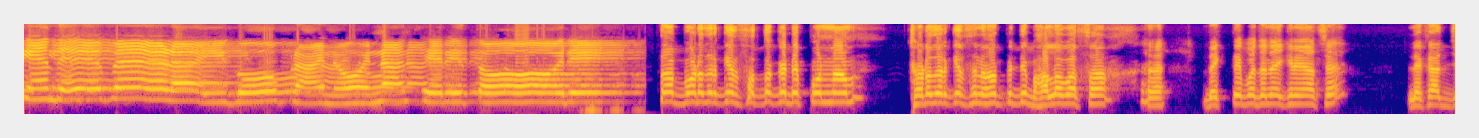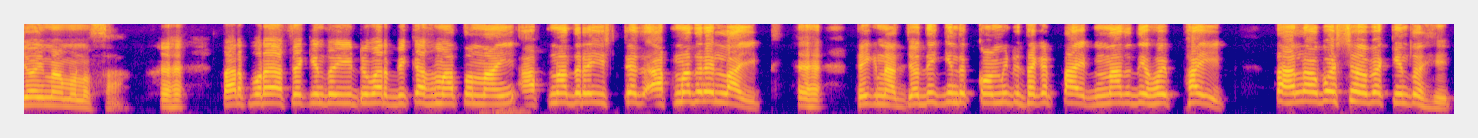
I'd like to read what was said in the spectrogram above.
কেঁদে বেড়াই গো প্রাণনাথের তোরে। তো বড়দেরকে সত্য কেটে প্রণাম। ছোটদেরকে স্নেহ প্রীতি ভালোবাসা। দেখতে পাচ্ছেন এখানে আছে লেখা জয় মা মনসা। তারপরে আছে কিন্তু ইউটিউবার বিকাশ মাতো নাই। আপনাদের এই স্টেজ আপনাদের এই লাইট ঠিক না? যদি কিন্তু কমিটি থেকে টাইট না যদি হয় ফাইট তাহলে অবশ্যই হবে কিন্তু হিট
